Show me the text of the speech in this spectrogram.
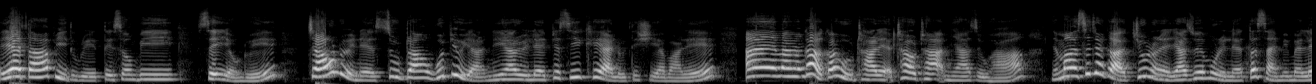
အရက်သားပြည်သူတွေတေဆုံးပြီးစေယုံတွေကျောင်းတွေနဲ့စူတောင်းဝတ်ပြုရာနေရာတွေလည်းပျက်စီးခဲ့ရလို့သိရှိရပါတယ်။ IMM ကကောက်ယူထားတဲ့အထောက်အထားအများစုဟာမြန်မာစစ်တပ်ကကျူးလွန်တဲ့ရာဇဝတ်မှုတွေနဲ့သက်ဆိုင်ပေမဲ့လ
